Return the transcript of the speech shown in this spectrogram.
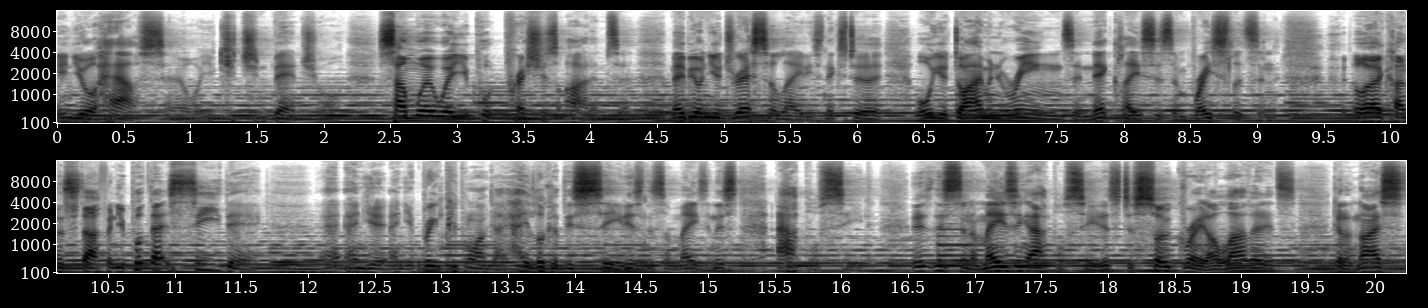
in your house or your kitchen bench or somewhere where you put precious items. Maybe on your dresser, ladies, next to all your diamond rings and necklaces and bracelets and all that kind of stuff. And you put that seed there and you, and you bring people along and go, hey, look at this seed. Isn't this amazing? This apple seed. This is an amazing apple seed. It's just so great. I love it. It's got a nice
